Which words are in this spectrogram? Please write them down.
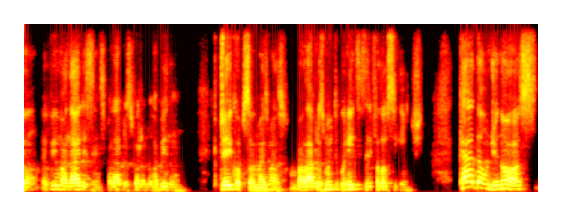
Então, eu vi uma análise, as palavras foram do Rabino Jacobson, mas umas palavras muito bonitas. Ele falou o seguinte: cada um de nós,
